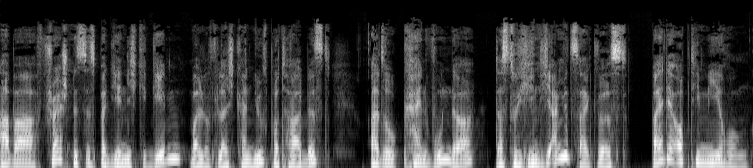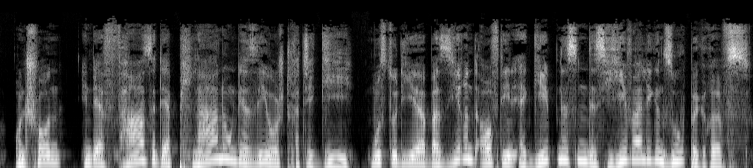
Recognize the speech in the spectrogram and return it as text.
aber Freshness ist bei dir nicht gegeben, weil du vielleicht kein Newsportal bist. Also kein Wunder, dass du hier nicht angezeigt wirst. Bei der Optimierung und schon in der Phase der Planung der SEO-Strategie musst du dir basierend auf den Ergebnissen des jeweiligen Suchbegriffs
